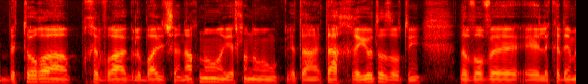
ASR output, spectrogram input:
בתור החברה הגלובלית שאנחנו, יש לנו את האחריות הזאת לבוא ולקדם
